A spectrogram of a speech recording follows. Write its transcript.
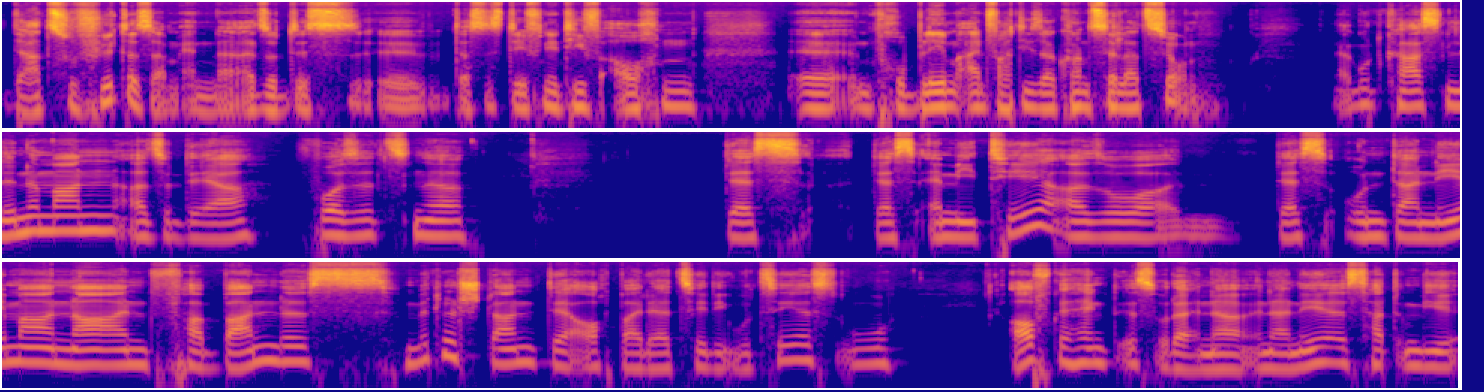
dazu führt das am Ende. Also das, äh, das ist definitiv auch ein, äh, ein Problem einfach dieser Konstellation. Na gut, Carsten Linnemann, also der Vorsitzende des des MIT, also des unternehmernahen Verbandes Mittelstand, der auch bei der CDU, CSU aufgehängt ist oder in der, in der Nähe ist, hat, irgendwie,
